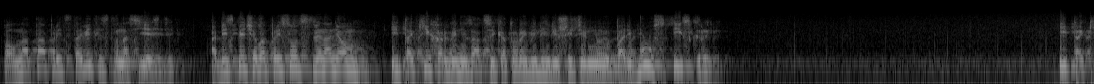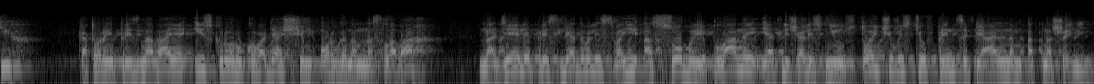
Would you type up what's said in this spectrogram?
Полнота представительства на съезде обеспечила присутствие на нем и таких организаций, которые вели решительную борьбу с «Искрой», и таких, которые, признавая искру руководящим органом на словах, на деле преследовали свои особые планы и отличались неустойчивостью в принципиальном отношении.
